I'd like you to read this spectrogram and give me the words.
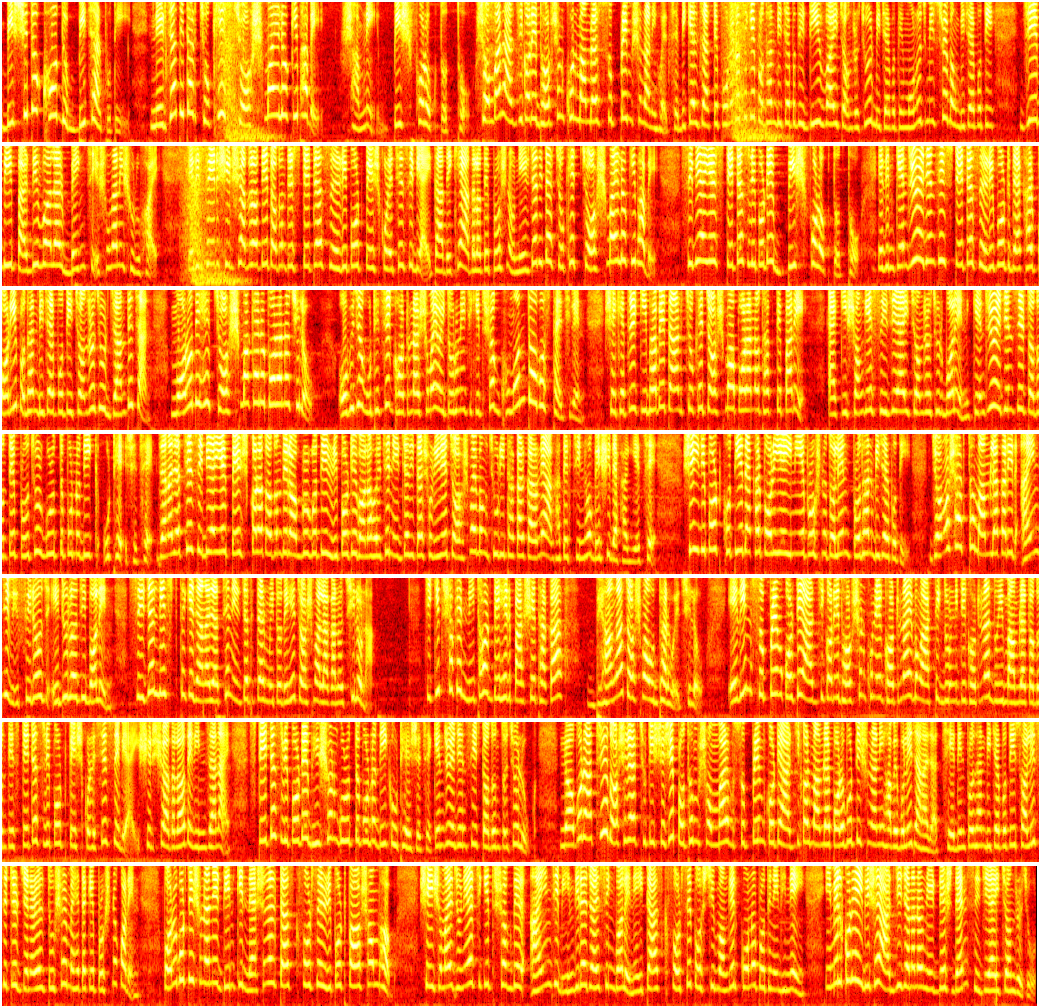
বিস্মিত খোদ বিচারপতি। নির্যাতিতার চোখে চশমা এলো কীভাবে? সামনে বিস্ফোরক তথ্য। সোমবার আরজিকরে ধর্ষণ খুন মামলার সুপ্রিম শুনানি হয়েছে। বিকেল চারটে পনেরো থেকে প্রধান বিচারপতি ডি ওয়াই চন্দ্রচূড়, বিচারপতি মনোজ মিশ্র এবং বিচারপতি জে বি পারদিওয়ালার বেঞ্চে শুনানি শুরু হয়। এদিন ফের শীর্ষ আদালতে তদন্তের স্টেটাস রিপোর্ট পেশ করেছে সিবিআই। তা দেখে আদালতের প্রশ্ন, নির্যাতিতার চোখে চশমা এলো কীভাবে? সিবিআই এর স্টেটাস রিপোর্টে বিস্ফোরক তথ্য। এদিন কেন্দ্রীয় এজেন্সির স্টেটাস রিপোর্ট দেখার পরই প্রধান বিচারপতি চন্দ্রচূড় জানতে চান, মরদেহে চশমা কেন পরানো ছিল? অভিযোগ উঠেছে, ঘটনার সময় ওই তরুণী চিকিৎসক ঘুমন্ত অবস্থায় ছিলেন। সেক্ষেত্রে কীভাবে তার চোখে চশমা পরানো থাকতে পারে? একই সঙ্গে সিজেআই চন্দ্রচূড় বলেন, কেন্দ্রীয় এজেন্সির তদন্তে প্রচুর গুরুত্বপূর্ণ দিক উঠে এসেছে। জানা যাচ্ছে সিবিআই এর পেশ করা তদন্তের অগ্রগতির রিপোর্টে বলা হয়েছে নির্যাতিতার শরীরে চশমা এবং চুরি থাকার কারণে আঘাতের চিহ্ন বেশি দেখা গিয়েছে। সেই রিপোর্ট খতিয়ে দেখার পরই এই নিয়ে প্রশ্ন তোলেন প্রধান বিচারপতি। জনস্বার্থ মামলাকারীর আইনজীবী ফিরোজ এডুলজি বলেন, সিজার লিস্ট থেকে জানা যাচ্ছে, নির্যাতিতার মৃতদেহে চশমা লাগানো ছিল না। চিকিৎসকের নিথর দেহের পাশে থাকা ভাঙা চশমা উদ্ধার হয়েছিল। এদিন সুপ্রিম কোর্টে আর্জি করে ধর্ষণ খুনের ঘটনা এবং আর্থিক দুর্নীতির ঘটনা দুই মামলার তদন্তে স্টেটাস রিপোর্ট পেশ করেছে সিবিআই। শীর্ষ আদালত এদিন জানায়, স্টেটাস রিপোর্টে ভীষণ গুরুত্বপূর্ণ দিক উঠে এসেছে। কেন্দ্রীয় এজেন্সির তদন্ত চলুক। নবরাত্রি দশেরার ছুটির শেষে প্রথম সোমবার সুপ্রিম কোর্টে আর্জিকর মামলার পরবর্তী শুনানি হবে বলে জানা যাচ্ছে। এদিন প্রধান বিচারপতি সলিসিটর জেনারেল তুষার মেহতাকে প্রশ্ন করেন, পরবর্তী শুনানির দিন কি ন্যাশনাল টাস্ক ফোর্সের রিপোর্ট পাওয়া সম্ভব? সেই সময় জুনিয়র চিকিৎসকদের আইনজীবী ইন্দিরা জয়সিং বলেন, এই টাস্ক ফোর্সে পশ্চিমবঙ্গের কোনো প্রতিনিধি নেই। ইমেল করে এই বিষয়ে আর্জি জানানোর নির্দেশ দেন সিজিআই চন্দ্রচূড়।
